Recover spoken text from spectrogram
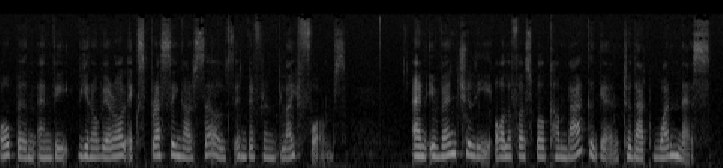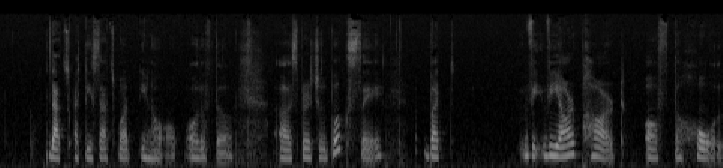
open and we you know we are all expressing ourselves in different life forms. And eventually all of us will come back again to that oneness. That's at least that's what you know all of the uh, spiritual books say. But we, we are part of the whole.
